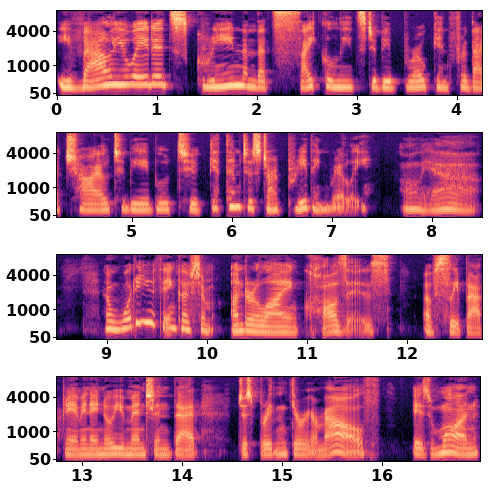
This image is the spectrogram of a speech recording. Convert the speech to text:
evaluated, screened, and that cycle needs to be broken for that child to be able to get them to start breathing really. Oh, yeah. And what do you think of some underlying causes of sleep apnea? I mean, I know you mentioned that just breathing through your mouth is one,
